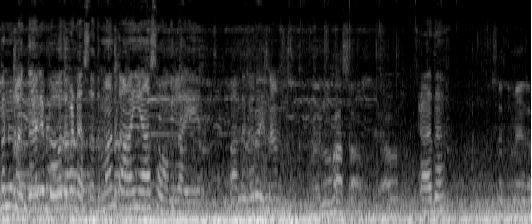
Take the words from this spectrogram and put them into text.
ਰੱਬ ਨੂੰ ਲੱਗਾ ਜੇ ਬਹੁਤ ਵੱਡਾ ਸਦਮਾ ਤਾਂ ਹੀ ਆ ਸੌਂਗ ਲਾਏ ਆ। ਬੰਦ ਕਰੋ ਇਹਨਾਂ ਨੂੰ। ਮੈਨੂੰ ਹਾਸਾ ਕਾਹਦਾ? ਸਦਮੇ ਦਾ।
